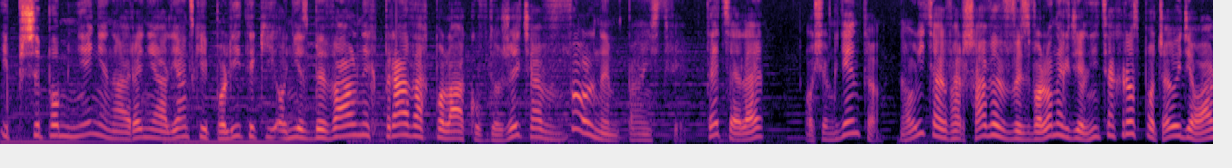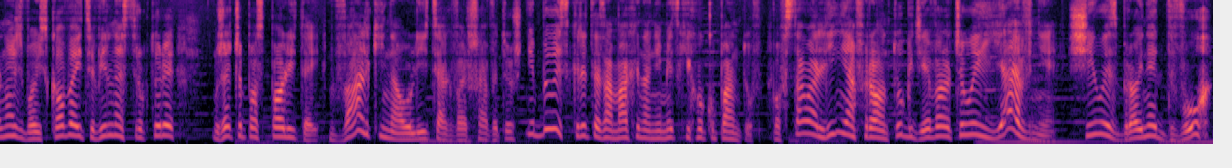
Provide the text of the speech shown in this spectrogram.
i przypomnienie na arenie alianckiej polityki o niezbywalnych prawach Polaków do życia w wolnym państwie. Te cele osiągnięto. Na ulicach Warszawy w wyzwolonych dzielnicach rozpoczęły działalność wojskowe i cywilne struktury Rzeczypospolitej. Walki na ulicach Warszawy to już nie były skryte zamachy na niemieckich okupantów. Powstała linia frontu, gdzie walczyły jawnie siły zbrojne dwóch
